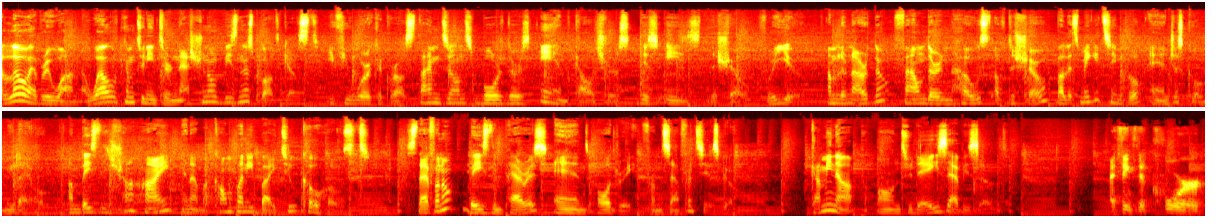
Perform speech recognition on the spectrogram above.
Hello, everyone. Welcome to the International Business Podcast. If you work across time zones, borders, and cultures, this is the show for you. I'm Leonardo, founder and host of the show, but let's make it simple and just call me Leo. I'm based in Shanghai and I'm accompanied by two co hosts Stefano, based in Paris, and Audrey from San Francisco. Coming up on today's episode. I think the core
